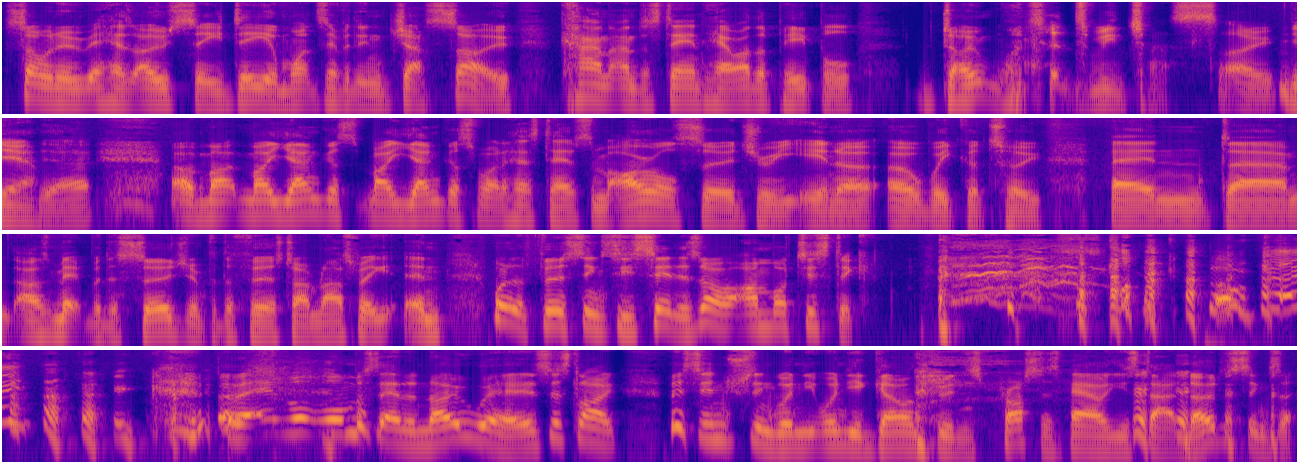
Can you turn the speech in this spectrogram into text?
someone who has OCD and wants everything just so, can't understand how other people don't want it to be just so. Yeah. yeah. Uh, my, my youngest, my youngest one has to have some oral surgery in a, a week or two, and um, I was met with a surgeon for the first time last week, and one of the first things he said is, "Oh, I'm autistic." Almost out of nowhere. It's just like it's interesting when you when you're going through this process how you start noticing stuff.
